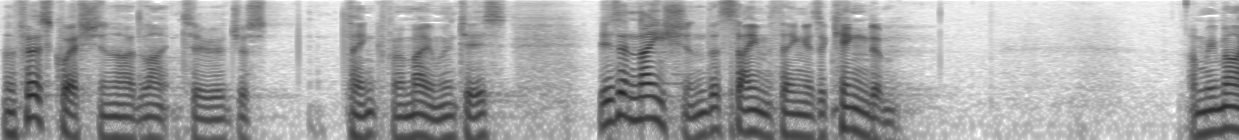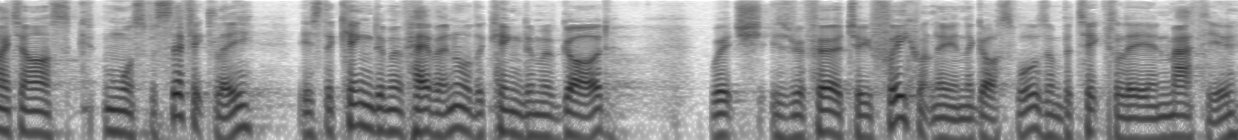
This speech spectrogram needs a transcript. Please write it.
And the first question I'd like to just think for a moment is Is a nation the same thing as a kingdom? And we might ask more specifically is the kingdom of heaven or the kingdom of God, which is referred to frequently in the Gospels and particularly in Matthew,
